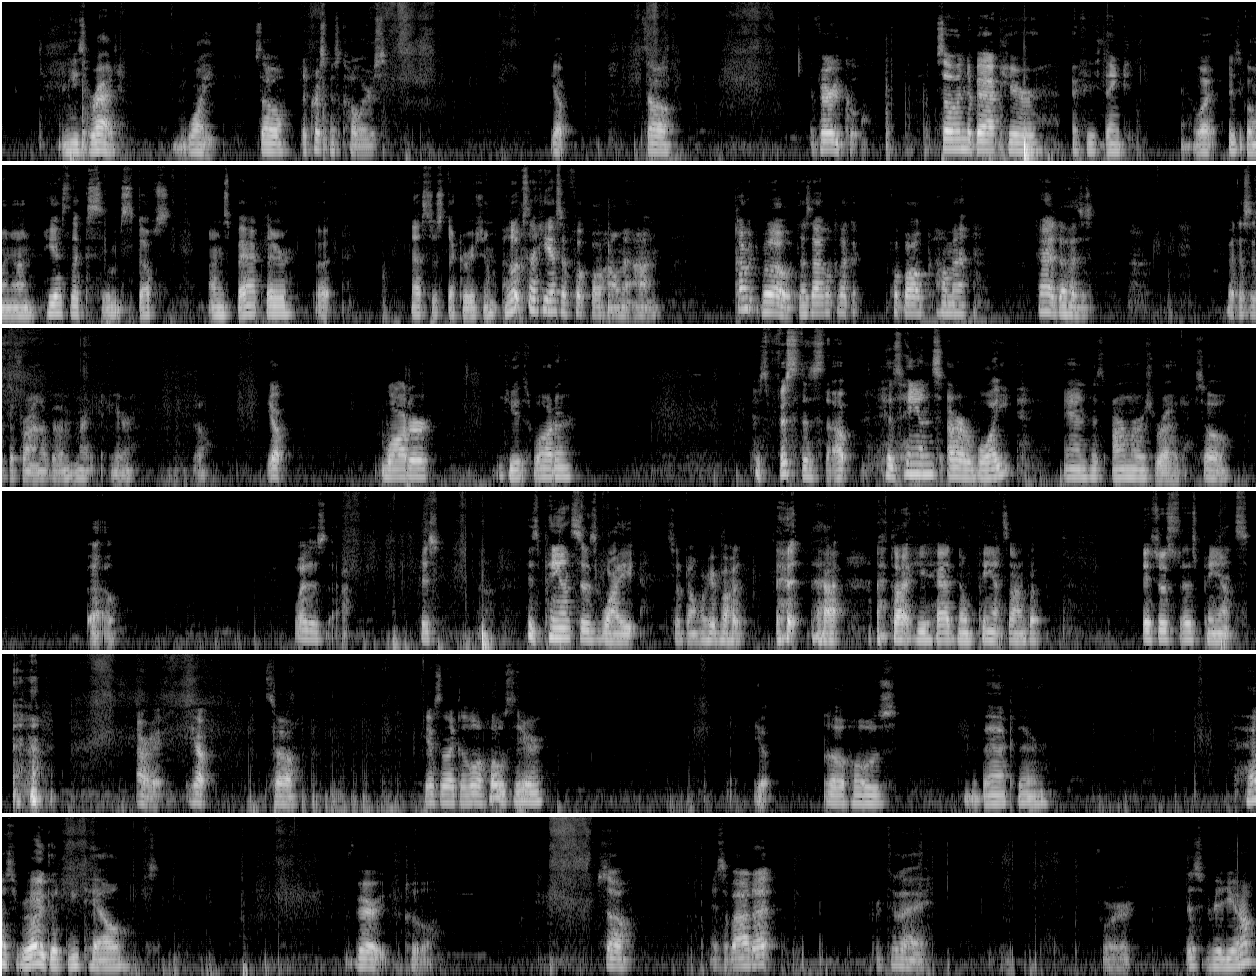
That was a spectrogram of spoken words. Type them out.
and he's red, white. So, the Christmas colors. Yep. So, very cool. So, in the back here, if you think what is going on, he has like some scuffs on his back there, but that's just decoration. It looks like he has a football helmet on. Comment below, does that look like a football helmet? Kind of does. But this is the front of him right here. So, yep. Water. He He's water. His fist is up. His hands are white. And his armor is red. So, uh oh What is that? His his pants is white. So don't worry about it. that. I thought he had no pants on, but it's just his pants. Alright, yep. So, he has like a little hose here. Yep. Little hose in the back there. It has really good details. Very cool. So, that's about it for today. For this video.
